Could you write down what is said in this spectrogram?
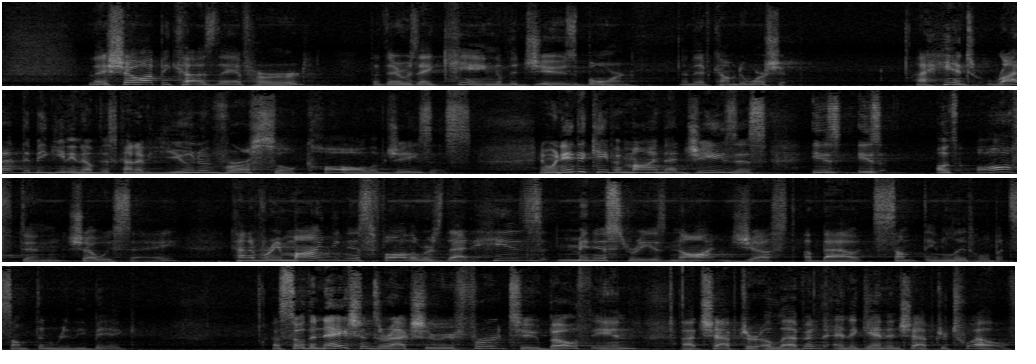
They show up because they have heard that there was a king of the Jews born, and they've come to worship. A hint right at the beginning of this kind of universal call of Jesus. And we need to keep in mind that Jesus is, is, is often, shall we say, kind of reminding his followers that his ministry is not just about something little, but something really big. Uh, so the nations are actually referred to both in uh, chapter 11 and again in chapter 12.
